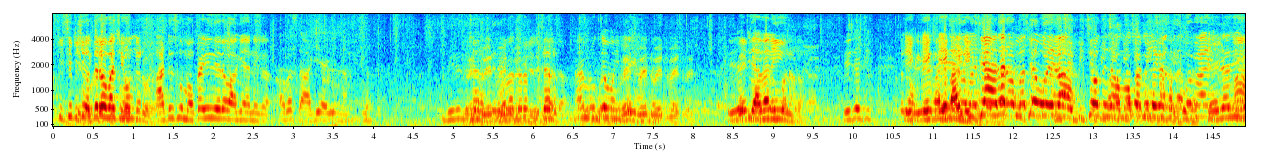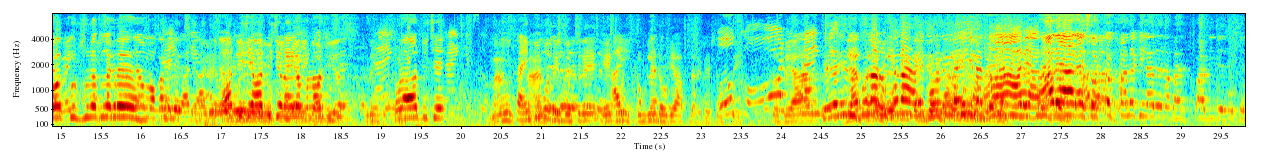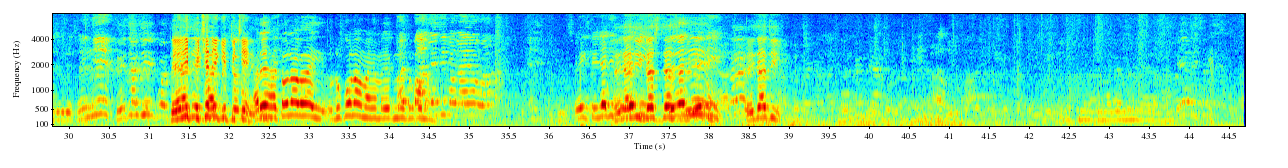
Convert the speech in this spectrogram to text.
पीछे पीछे होते रहो भाई आर्टिस्ट को मौका ही दे रहे हो आगे आने का बस आगे आइए धीरे ज़्यादा नहीं है एक एक एक पीछे आ पीछे हो पीछे होते जाओ मौका मिलेगा सबको तेजा जी बहुत खूबसूरत लग रहे हो मौका मिलेगा और पीछे और पीछे भाई लोग और पीछे थोड़ा और पीछे मैम थैंक यू बोल रही एक मंथ कंप्लीट हो गया आपका रिलेशन Oh तेजा you. जी रुको ना रुको ना नहीं अरे अरे सबको खाना खिला देना भाई पार्टी दे दे सेलिब्रेशन रंजीत तेरी पीछे देखिए पीछे। अरे हटो ना भाई रुको ना मैम एक मिनट रुको ना। जी मंगाया हुआ। एक तेजा जी तेजा जी जस्ट तेजा जी तेजा जी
